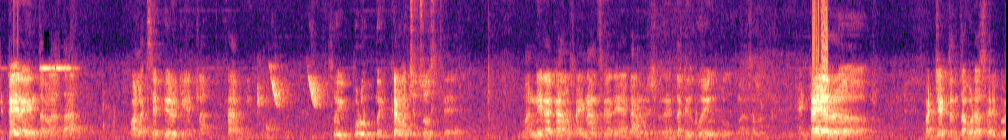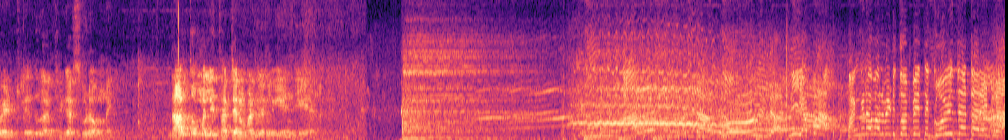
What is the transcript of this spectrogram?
రిటైర్ అయిన తర్వాత వాళ్ళకి సెక్యూరిటీ ఎట్లా? ఫ్యామిలీకి సో ఇప్పుడు ఇక్కడ వచ్చి చూస్తే అన్ని రకాల ఫైనాన్స్ కానీ ఎకానమిక్స్ కానీ దట్ ఈస్ గోయింగ్ టు అసలు ఎంటైర్ బడ్జెట్ uh, అంతా కూడా సరిపోయట్లేదు. ఫిగర్స్ కూడా ఉన్నాయి. దాంతో మళ్ళీ తర్జన ప్రజలు ఏం చేయాలి? నీ అబ్బా పంగనామాలు పెట్టి తొప్పైతే గోవింద్ అంటారేంట్రా?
